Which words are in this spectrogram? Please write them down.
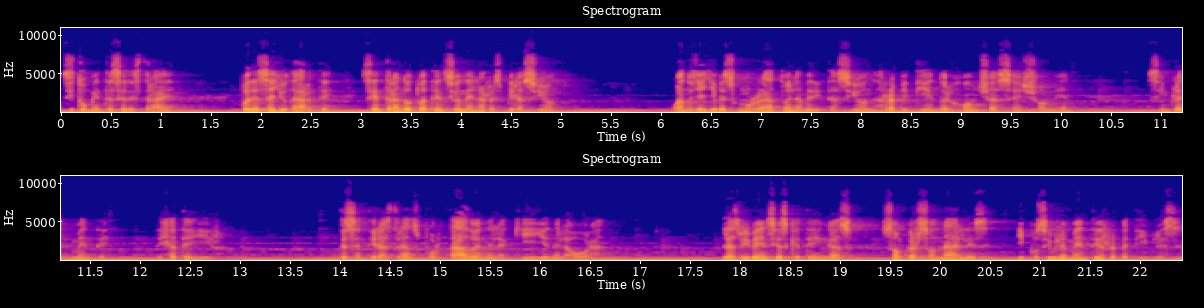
Si tu mente se distrae, puedes ayudarte centrando tu atención en la respiración. Cuando ya lleves un rato en la meditación repitiendo el Honsha Shonen, simplemente déjate ir. Te sentirás transportado en el aquí y en el ahora. Las vivencias que tengas son personales y posiblemente irrepetibles.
